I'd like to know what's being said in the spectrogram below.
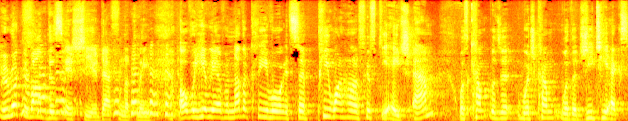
we rocked around this issue, definitely. Over here we have another Clevo. It's a P150HM, with come with a, which come with a GTX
